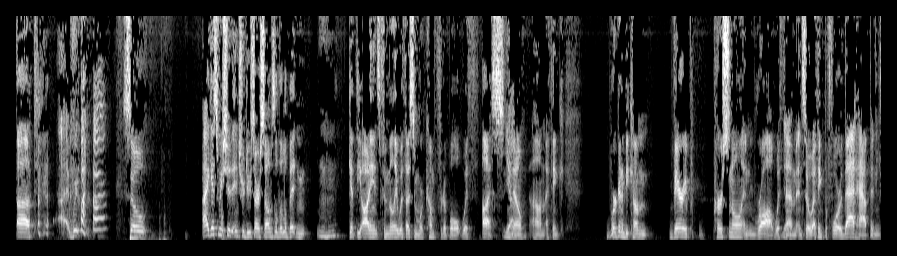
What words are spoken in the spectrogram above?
Uh, I, we, so I guess we should introduce ourselves a little bit and Mm-hmm. get the audience familiar with us and more comfortable with us. Yeah. You know, um, I think we're going to become very p- personal and raw with Yeah. them, and so I think before that happens,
